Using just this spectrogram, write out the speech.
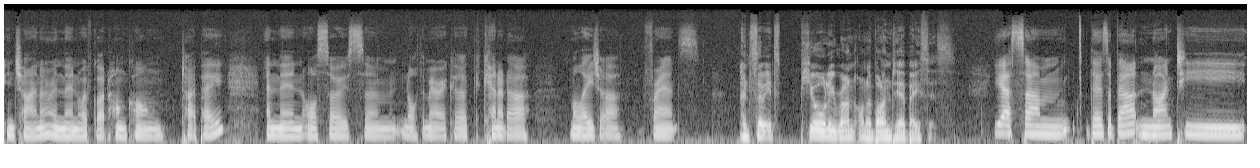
in China, and then we've got Hong Kong, Taipei, and then also some North America, Canada, Malaysia, France. And so it's purely run on a volunteer basis? Yes, um, there's about 90,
